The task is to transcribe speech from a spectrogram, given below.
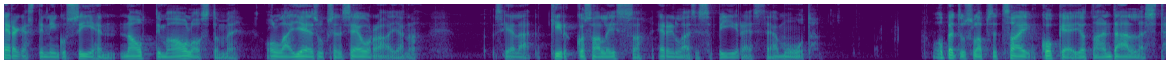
herkästi niin kuin siihen nauttimaan olostamme, ollaan Jeesuksen seuraajana siellä kirkkosalissa, erilaisissa piireissä ja muuta. Opetuslapset sai kokea jotain tällaista.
